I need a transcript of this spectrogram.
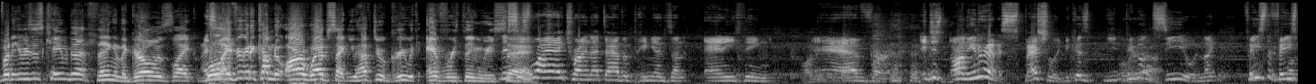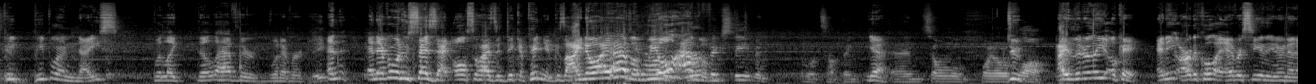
But it was just came to that thing, and the girl was like, well, said- if you're going to come to our website, you have to agree with everything we say. This is why I try not to have opinions on anything on the internet. ever. it just on the internet especially because you, people yeah. don't see you and like face to face fucking- people are nice. But like they'll have their whatever, and and everyone who says that also has a dick opinion because I know I have them. We all a have perfect them. statement about something. Yeah. And someone will point out a Dude, flaw. I literally okay. Any article I ever see on the internet,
